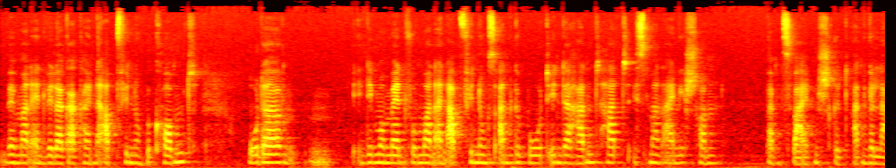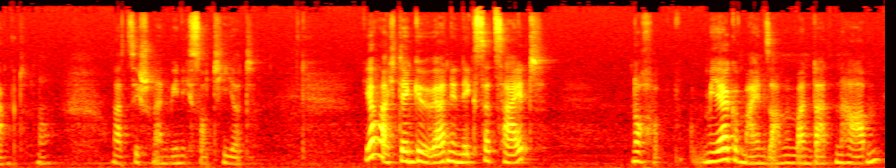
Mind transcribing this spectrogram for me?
wenn man entweder gar keine Abfindung bekommt oder in dem Moment, wo man ein Abfindungsangebot in der Hand hat, ist man eigentlich schon beim zweiten Schritt angelangt ne? und hat sich schon ein wenig sortiert. Ja, ich denke, wir werden in nächster Zeit noch mehr gemeinsame Mandanten haben,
